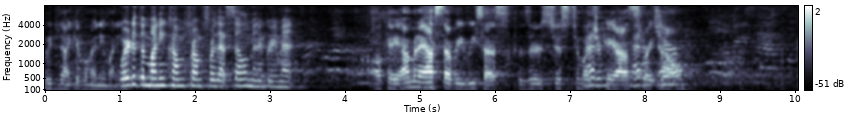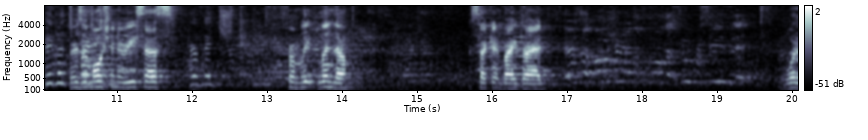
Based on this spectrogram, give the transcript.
We did not give them any money. Where did the money come from for that settlement agreement? Okay, I'm gonna ask that we recess, because there's just too much Madam- chaos Madam right Chair? now. Privilege There's a motion to recess Privilege. from Li- Linda. Second by Brad. What,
